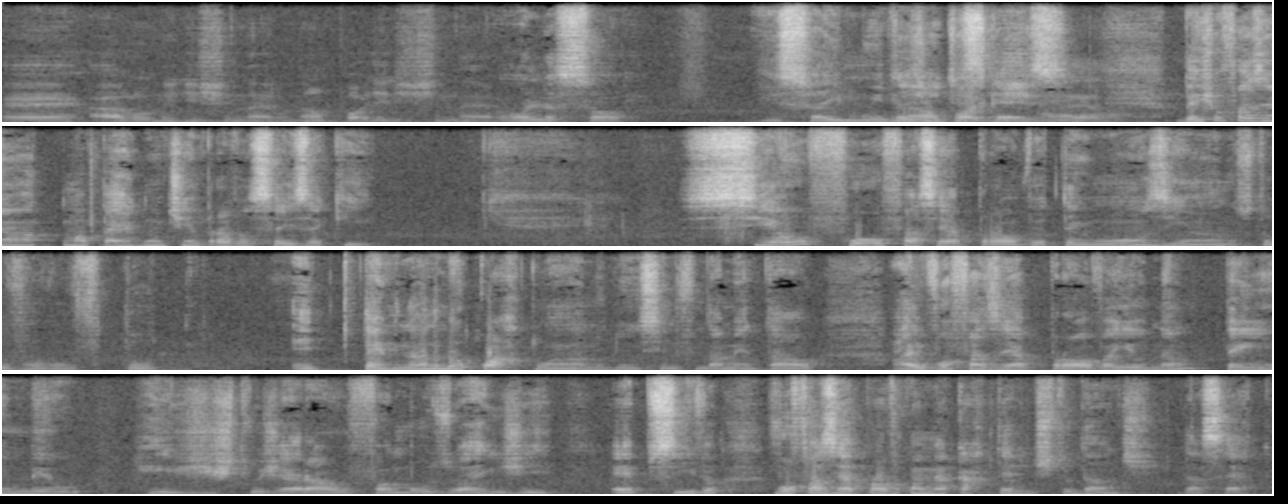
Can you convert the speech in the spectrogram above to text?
é aluno de chinelo. Não pode ir de chinelo. Olha só. Isso aí muita Não gente esquece. chinelo. Deixa eu fazer uma, uma perguntinha para vocês aqui. Se eu for fazer a prova, eu tenho 11 anos, estou terminando meu quarto ano do ensino fundamental, aí eu vou fazer a prova e eu não tenho meu registro geral, o famoso RG. É possível? Vou fazer a prova com a minha carteira de estudante, dá certo?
